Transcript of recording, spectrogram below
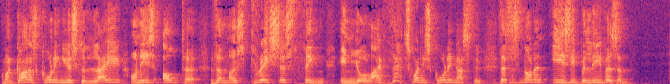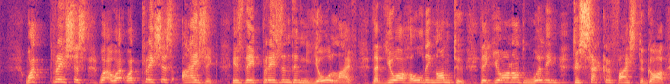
And what God is calling you is to lay on His altar the most precious thing in your life. That's what He's calling us to. This is not an easy believism. What precious, what, what, what, precious Isaac is there present in your life that you are holding on to, that you are not willing to sacrifice to God,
